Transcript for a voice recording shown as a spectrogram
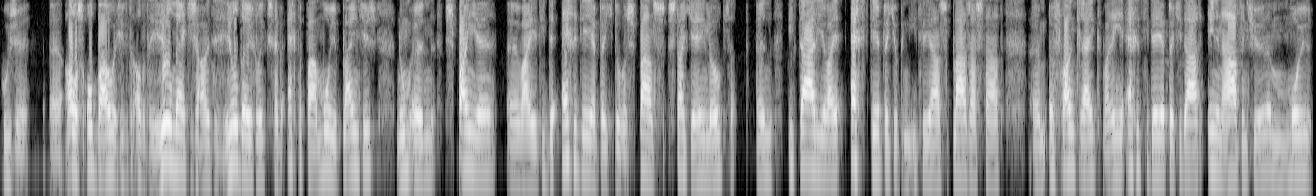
hoe ze eh, alles opbouwen, ziet het er altijd heel netjes uit, heel degelijk. Ze hebben echt een paar mooie pleintjes. Noem een Spanje, eh, waar je het idee, echt idee hebt dat je door een Spaans stadje heen loopt. Een Italië, waar je echt het idee hebt dat je op een Italiaanse plaza staat. Ehm, een Frankrijk, waarin je echt het idee hebt dat je daar in een haventje een mooi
